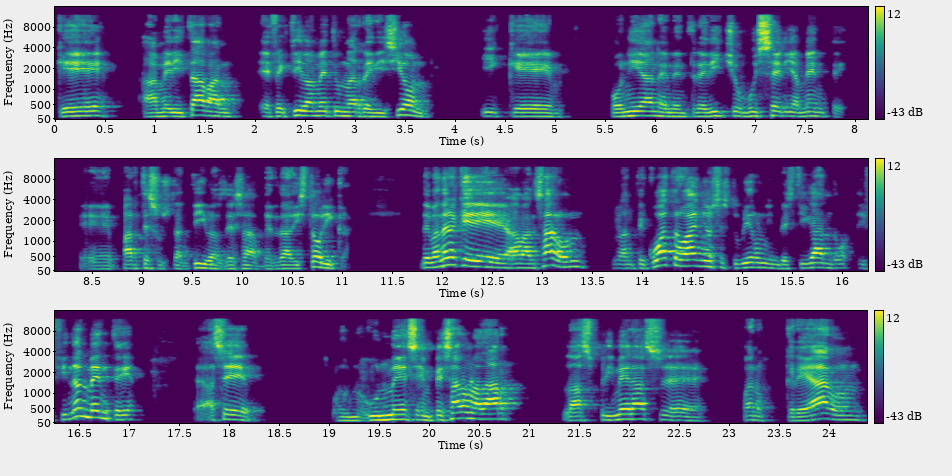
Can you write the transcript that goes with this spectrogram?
que ameritaban efectivamente una revisión y que ponían en entredicho muy seriamente eh, partes sustantivas de esa verdad histórica. De manera que avanzaron, durante cuatro años estuvieron investigando y finalmente, hace un, mes, empezaron a dar las primeras, eh, bueno, crearon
